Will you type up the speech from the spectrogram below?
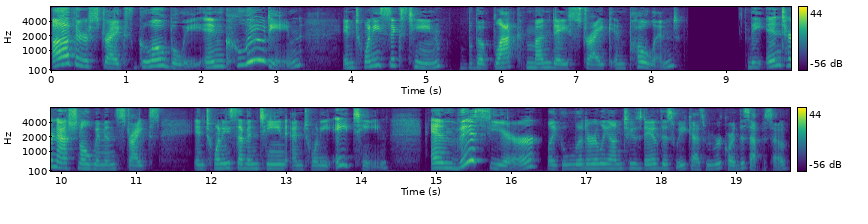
other strikes globally, including in 2016, the Black Monday strike in Poland, the International Women's Strikes in 2017 and 2018. And this year, like literally on Tuesday of this week, as we record this episode,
